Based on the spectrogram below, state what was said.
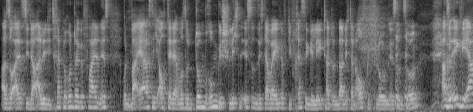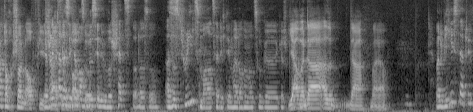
Also als die da alle die Treppe runtergefallen ist. Und war er das nicht auch der, der immer so dumm rumgeschlichen ist und sich dabei irgendwie auf die Fresse gelegt hat und dadurch dann aufgeflogen ist und so? Also irgendwie, er hat doch schon auch viel Ja, vielleicht Scheiße hat er sich aber auch ein so. bisschen überschätzt oder so. Also Street Smarts hätte ich dem halt auch immer zugesprochen. Ja, aber da, also, ja, naja. Warte, wie hieß der Typ,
